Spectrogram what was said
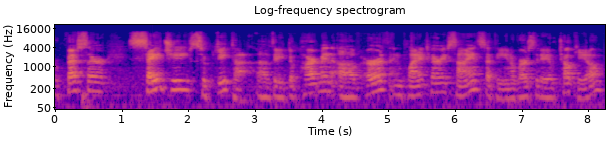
Professor Seiji Sugita of the Department of Earth and Planetary Science at the University of Tokyo,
